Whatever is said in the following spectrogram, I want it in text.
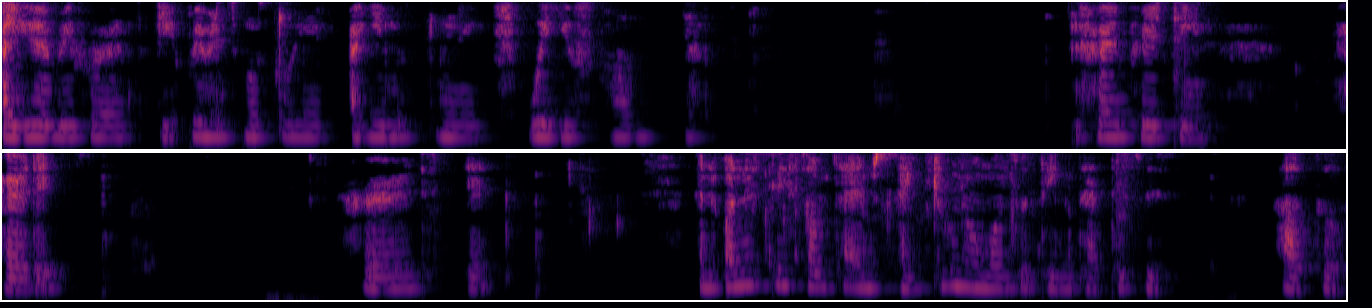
Are you a revert? Are your parents Muslim? Are you Muslim? Where you from? Yeah. Heard everything. Heard it. Heard it. And honestly, sometimes I do not want to think that this is out of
